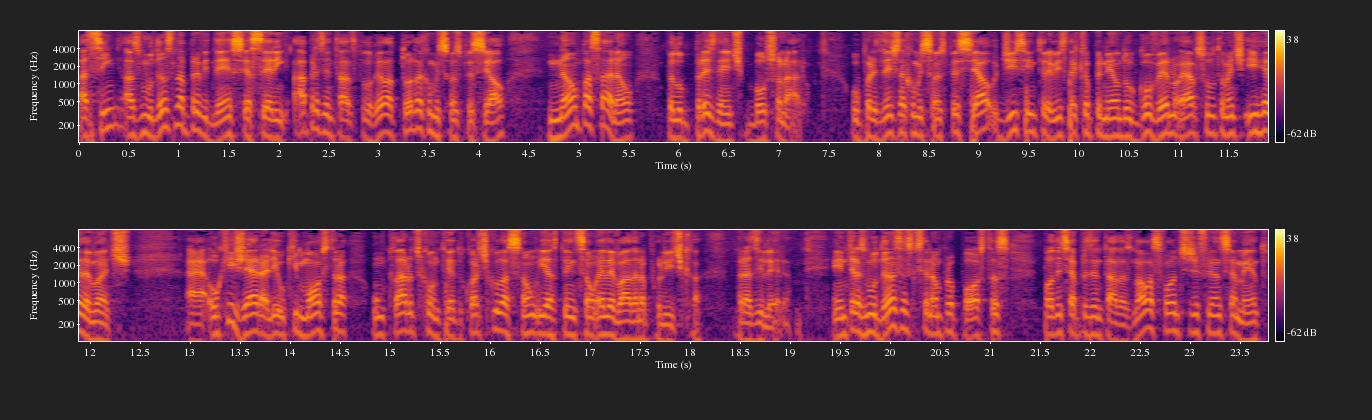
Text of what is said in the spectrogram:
Assim, as mudanças na Previdência a serem apresentadas pelo relator da comissão especial não passarão pelo presidente Bolsonaro. O presidente da comissão especial disse em entrevista que a opinião do governo é absolutamente irrelevante. É, o que gera ali, o que mostra um claro descontento com a articulação e a tensão elevada na política brasileira. Entre as mudanças que serão propostas, podem ser apresentadas novas fontes de financiamento,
